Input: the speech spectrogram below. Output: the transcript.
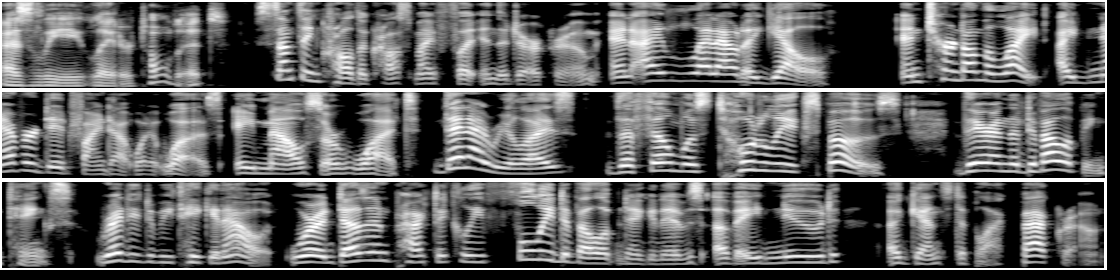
As Lee later told it, Something crawled across my foot in the darkroom, and I let out a yell and turned on the light. I never did find out what it was, a mouse or what. Then I realized the film was totally exposed. There in the developing tanks, ready to be taken out, were a dozen practically fully developed negatives of a nude against a black background.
